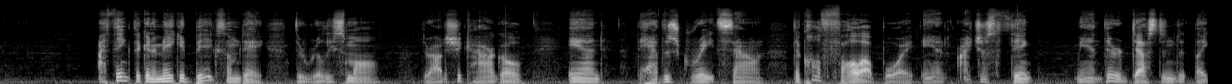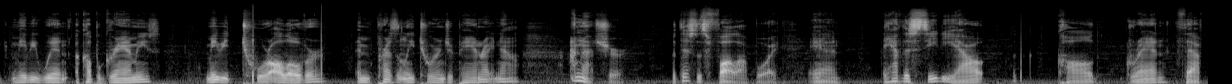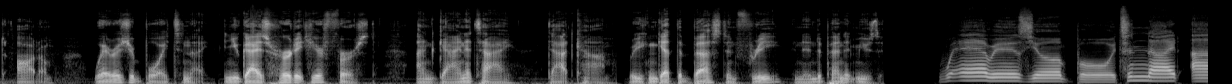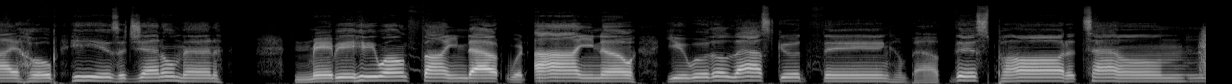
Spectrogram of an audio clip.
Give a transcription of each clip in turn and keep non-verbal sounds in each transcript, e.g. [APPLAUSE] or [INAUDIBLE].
Think they're going to make it big someday. They're really small. They're out of Chicago, and they have this great sound. They're called Fall Out Boy, and I just think, man, they're destined to like maybe win a couple Grammys, maybe tour all over, and presently tour in Japan right now. I'm not sure, but this is Fall Out Boy, and they have this CD out called Grand Theft Autumn. Where is your boy tonight? And you guys heard it here first on guyinatie.com, where you can get the best in free and independent music. Where is your boy tonight? I hope he is a gentleman. Maybe he won't find out what I know. You were the last good thing about this part of town.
